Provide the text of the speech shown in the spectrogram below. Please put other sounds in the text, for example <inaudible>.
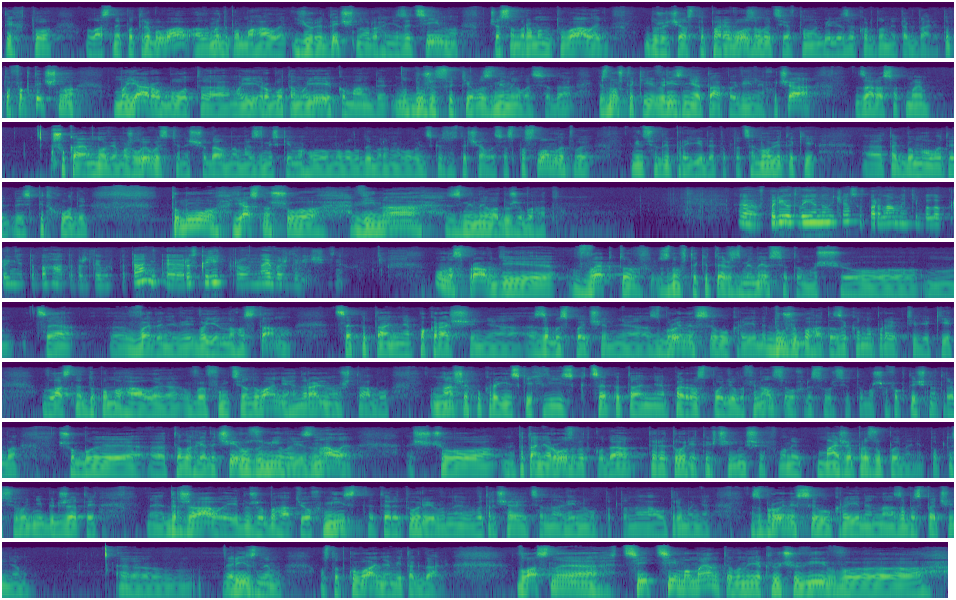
тих, хто власне потребував, але ми допомагали юридично, організаційно, часом ремонтували, дуже часто перевозили ці автомобілі за кордон і так далі. Тобто, фактично, моя робота, мої, робота моєї команди ну, дуже суттєво змінилася. Да? І знову ж таки в різні етапи війни. Хоча зараз от ми. Шукаємо нові можливості. Нещодавно ми з міськими головами Володимира Новолинська зустрічалися з послом Литви. Він сюди приїде. Тобто це нові такі, е, так би мовити, десь підходи. Тому ясно, що війна змінила дуже багато. Е, В період воєнного часу в парламенті було прийнято багато важливих питань. Е, Розкажіть про найважливіші з них. Ну, насправді вектор знову ж таки теж змінився, тому що це введення воєнного стану, це питання покращення забезпечення Збройних сил України. Дуже багато законопроєктів, які власне допомагали в функціонуванні Генерального штабу наших українських військ. Це питання перерозподілу фінансових ресурсів, тому що фактично треба, щоб е, телеглядачі розуміли і знали що питання розвитку да, територій тих чи інших вони майже призупинені. Тобто сьогодні бюджети держави і дуже багатьох міст, територій вони витрачаються на війну, тобто на утримання збройних сил України, на забезпечення е, різним устаткуванням і так далі. Власне, ці, ці моменти вони є ключові в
